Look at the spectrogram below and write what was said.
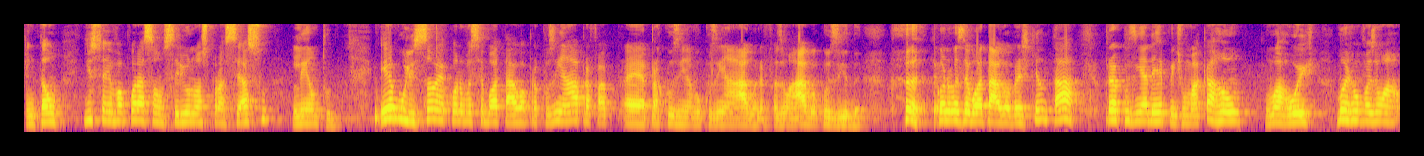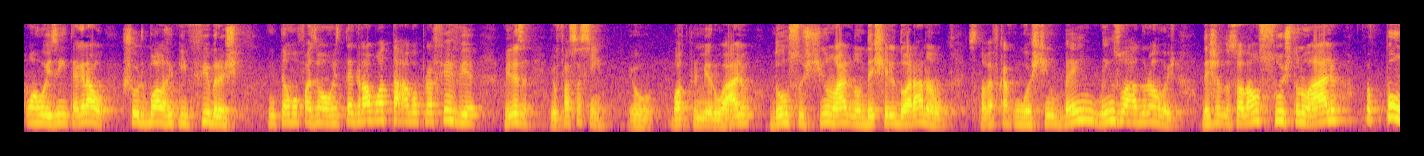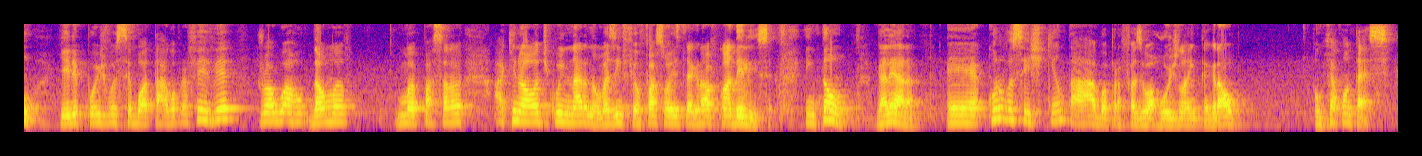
Então, isso é evaporação, seria o nosso processo lento. Ebulição é quando você bota água para cozinhar, para é, cozinhar, vou cozinhar água, né? Fazer uma água cozida. quando você bota água para esquentar, para cozinhar de repente um macarrão, um arroz. Mas vamos fazer um, arrozinho integral? Show de bola, rico em fibras. Então vou fazer um arroz integral, botar água para ferver, beleza? Eu faço assim, eu boto primeiro o alho, dou um sustinho no alho, não deixa ele dourar não, senão vai ficar com um gostinho bem, bem zoado no arroz. Deixa só dar um susto no alho, pum, e aí depois você bota água para ferver, joga o arroz, dá uma uma passada, aqui não é aula de culinária não, mas enfim, eu faço arroz integral, fica uma delícia. Então, galera, é, quando você esquenta a água para fazer o arroz lá integral, o que acontece?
